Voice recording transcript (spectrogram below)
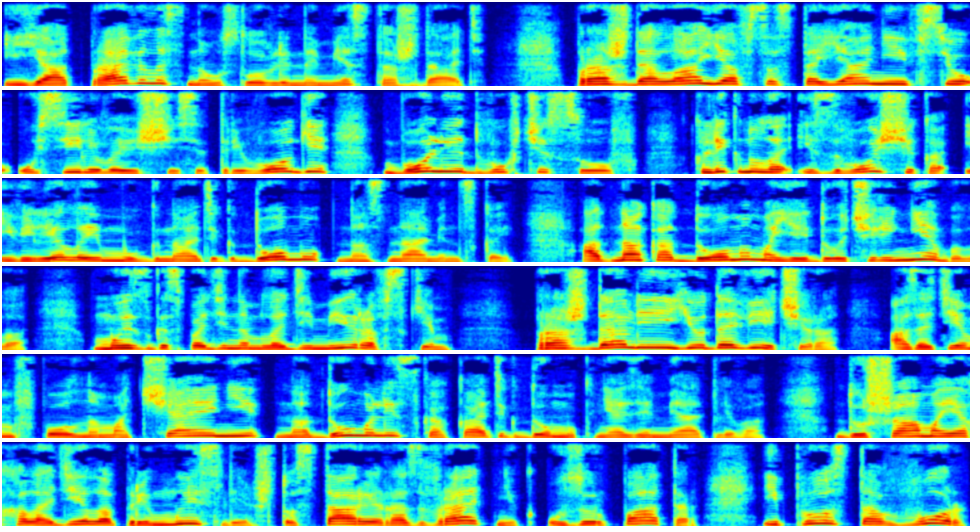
и я отправилась на условленное место ждать. Прождала я в состоянии все усиливающейся тревоги более двух часов, кликнула извозчика и велела ему гнать к дому на Знаменской. Однако дома моей дочери не было. Мы с господином Владимировским Прождали ее до вечера, а затем в полном отчаянии надумали скакать к дому князя Мятлева. Душа моя холодела при мысли, что старый развратник, узурпатор и просто вор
